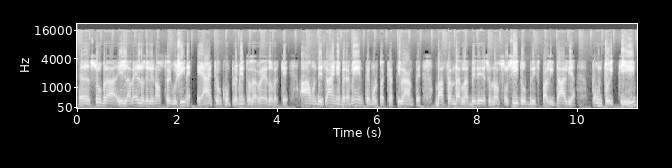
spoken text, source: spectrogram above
eh, sopra il lavello delle nostre cucine e anche un complemento d'arredo perché ha un design veramente molto accattivante, basta andarla a vedere sul nostro sito brispalitalia.it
